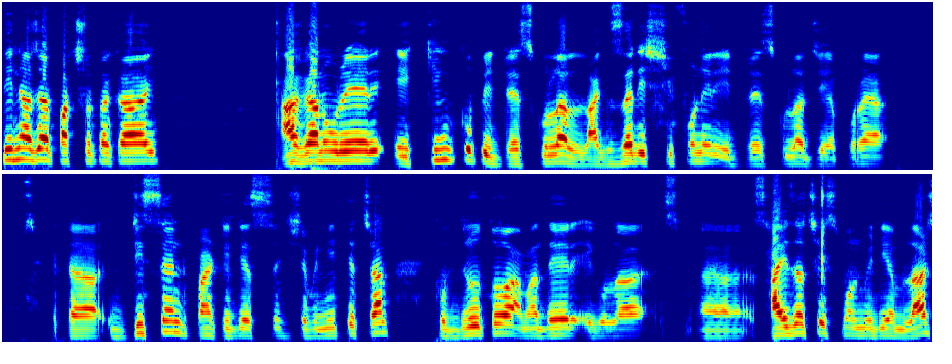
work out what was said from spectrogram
তিন হাজার পাঁচশো টাকায় আগানুরের এই কিংকপি ড্রেসগুলা লাক্সারি শিফনের এই ড্রেসগুলা যে পুরা একটা ডিসেন্ট পার্টি ড্রেস হিসেবে নিতে চান, খুব দ্রুত আমাদের এগুলা সাইজ আছে স্মল মিডিয়াম লার্জ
